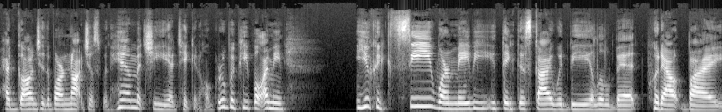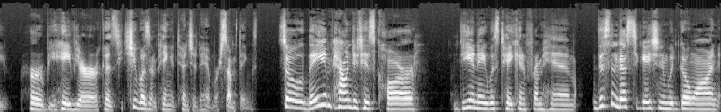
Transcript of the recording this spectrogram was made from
had gone to the bar not just with him, but she had taken a whole group of people. I mean, you could see where maybe you'd think this guy would be a little bit put out by her behavior because she wasn't paying attention to him or something. So they impounded his car. DNA was taken from him. This investigation would go on.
